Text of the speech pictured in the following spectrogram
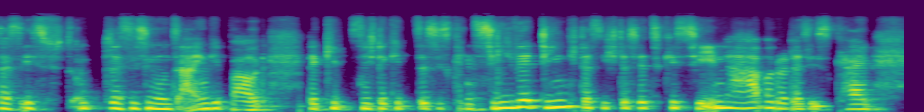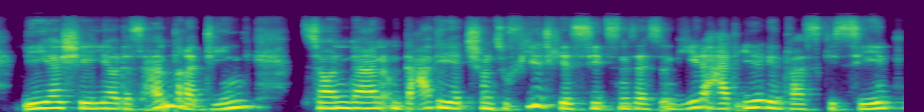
das ist, und das ist in uns eingebaut. Da gibt's nicht, da gibt das ist kein Silvia-Ding, dass ich das jetzt gesehen habe, oder das ist kein Lea, Shelia oder Sandra-Ding, sondern, und da wir jetzt schon zu viert hier sitzen, das heißt, und jeder hat irgendwas gesehen,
